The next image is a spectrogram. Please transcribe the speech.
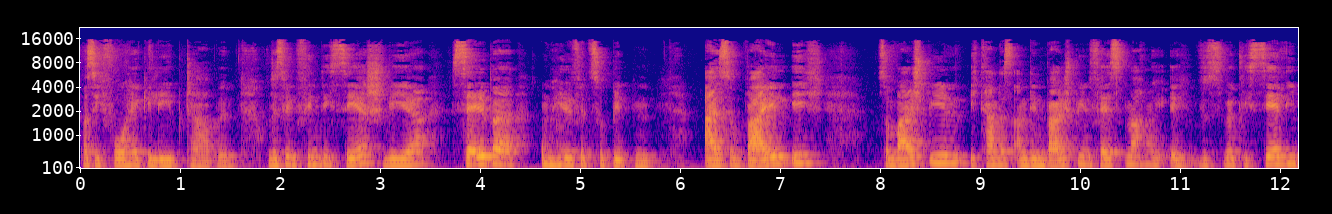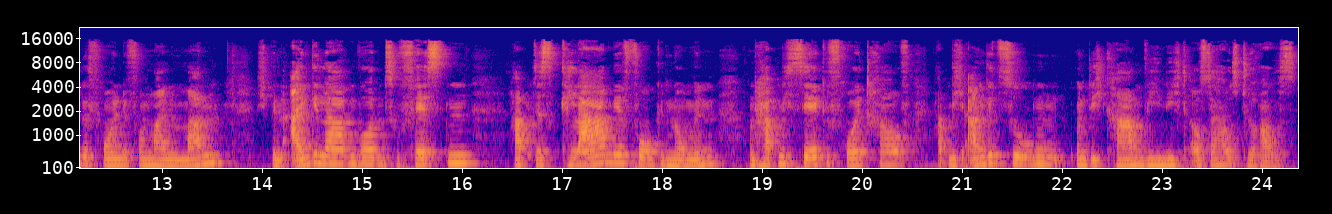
was ich vorher gelebt habe. Und deswegen finde ich sehr schwer, selber um Hilfe zu bitten. Also weil ich zum Beispiel, ich kann das an den Beispielen festmachen, ich ist wirklich sehr liebe Freunde von meinem Mann. Ich bin eingeladen worden zu Festen, habe das klar mir vorgenommen und habe mich sehr gefreut drauf, habe mich angezogen und ich kam wie nicht aus der Haustür raus.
